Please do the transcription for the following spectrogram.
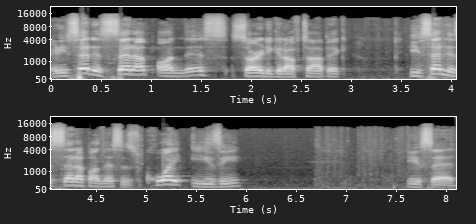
And he said his setup on this, sorry to get off topic, he said his setup on this is quite easy. He said,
